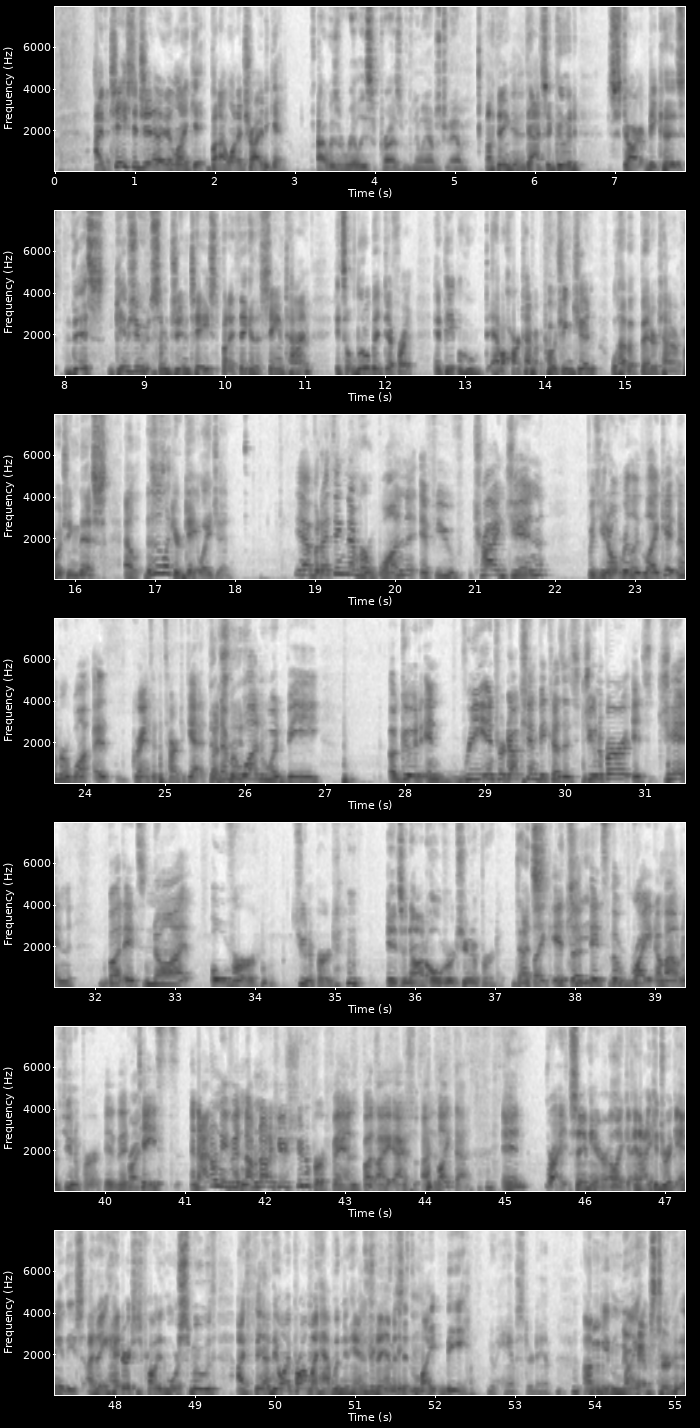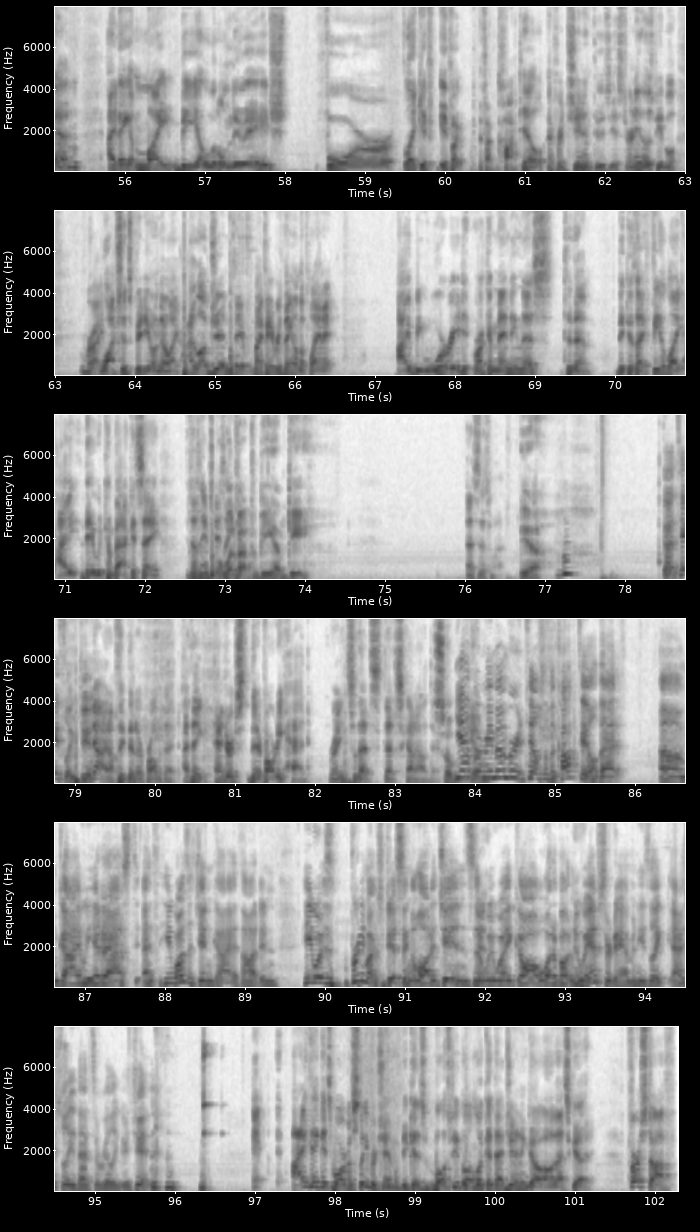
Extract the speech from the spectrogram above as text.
I've tasted gin and I didn't like it, but I want to try it again. I was really surprised with New Amsterdam. I think Yeah. that's a good start because this gives you some gin taste, but I think at the same time it's a little bit different, and people who have a hard time approaching gin will have a better time approaching this. Uh, This is like your gateway gin. Yeah, but I think number one, if you've tried gin, but you don't really like it, number one, it, granted it's hard to get, but That's number one would be a good in reintroduction because it's juniper, it's gin, but it's not over junipered. It's not over junipered. That's like the it's a, it's the right amount of juniper, and it Right. tastes. And I don't even. I'm not a huge juniper fan, but I actually I like that. And right, same here. Like, and I could drink any of these. I think Hendrick's is probably the more smooth. I feel Yeah. the only problem I have with New Amsterdam is is it might be New Amsterdam. Um, it New might, hamster. yeah, I think it might be a little new age for like if if a if a cocktail if a gin enthusiast or any of those people Right. watch this video and they're like, I love gin, my favorite thing on the planet. I'd be worried recommending this to them because I feel like I they would come back and say it doesn't even taste What like about the BMD? That's this one. Yeah. Mm-hmm. That tastes like gin. No, I don't think they have a problem with that. I think Hendrick's they've already had, right? So that's that's kind of out there. So Yeah, but remember it Tales of the Cocktail that um, guy we had asked, uh, he was a gin guy, I thought, and he was pretty much dissing a lot of gins. So Yeah. we were like, oh, what about New Amsterdam? And he's like, actually, that's a really good gin. I think it's more of a sleeper gin because most people don't look at that gin and go, "Oh, that's good." First off,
